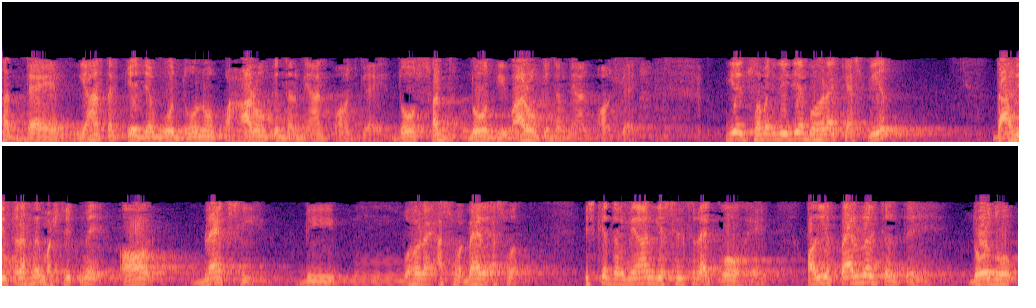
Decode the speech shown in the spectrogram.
سدین یہاں تک کہ جب وہ دونوں پہاڑوں کے درمیان پہنچ گئے۔ دو سد دو دیواروں کے درمیان پہنچ گئے۔ یہ سمجھ لیجیے بحرہ کیسپین داہلی طرف ہے، مشرق میں، اور بلیک سی دی، بحر اسود بحر اسود۔ اس کے درمیان یہ سلسلہ کو ہے، اور یہ پیرل چلتے ہیں، دو دو۔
